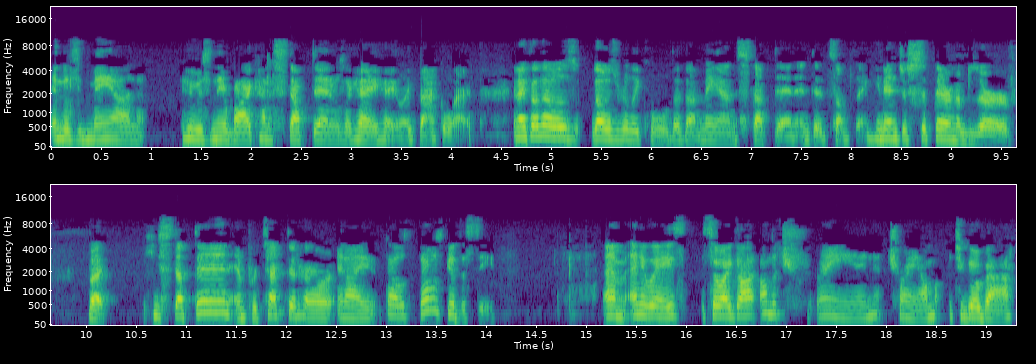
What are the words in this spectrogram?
and this man who was nearby kind of stepped in and was like hey hey like back away. And i thought that was that was really cool that that man stepped in and did something. He didn't just sit there and observe but he stepped in and protected her and i that was that was good to see. Um anyways so i got on the train tram to go back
